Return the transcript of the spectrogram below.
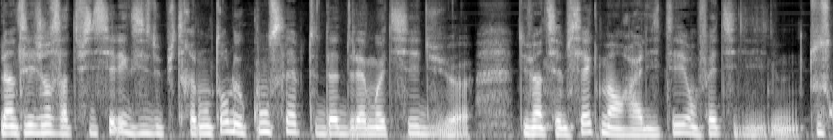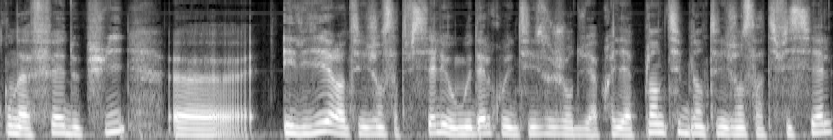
L'intelligence artificielle existe depuis très longtemps. Le concept date de la moitié du, euh, siècle, mais en réalité, en fait, tout ce qu'on a fait depuis euh, est lié à l'intelligence artificielle et au modèle qu'on utilise aujourd'hui. Après, il y a plein de types d'intelligence artificielle.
